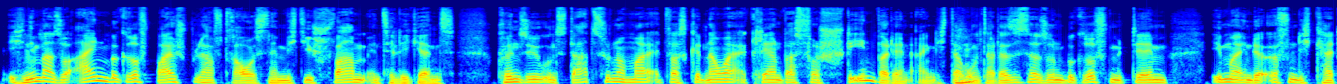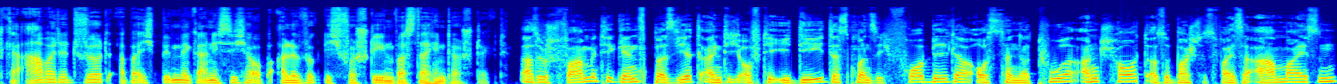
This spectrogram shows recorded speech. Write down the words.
ich nehme mal so einen Begriff beispielhaft raus, nämlich die Schwarmintelligenz. Können Sie uns dazu noch mal etwas genauer erklären, was verstehen wir denn eigentlich darunter? Das ist ja so ein Begriff, mit dem immer in der Öffentlichkeit gearbeitet wird, aber ich bin mir gar nicht sicher, ob alle wirklich verstehen, was dahinter steckt. Also Schwarmintelligenz basiert eigentlich auf der Idee, dass man sich Vorbilder aus der Natur anschaut, also beispielsweise Ameisen.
